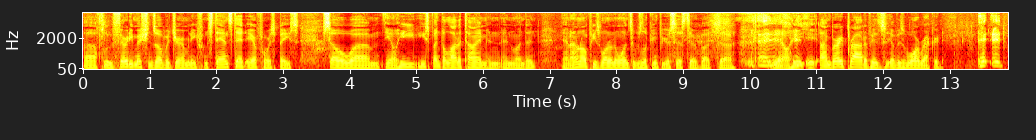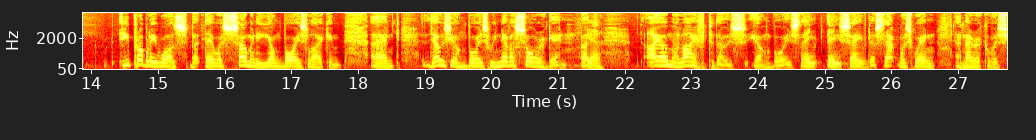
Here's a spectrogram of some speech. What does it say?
uh, flew 30 missions over Germany from Stansted Air Force Base, so um, you know he, he spent a lot of time in, in London. And I don't know if he's one of the ones who was looking for your sister, but uh, you know, he, he, I'm very proud of his of his war record. It, it, he probably was, but there were so many young boys like him, and those young boys we never saw again. But Yeah. I owe my life to those young boys. They, And- they and- saved us. That was when America was,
